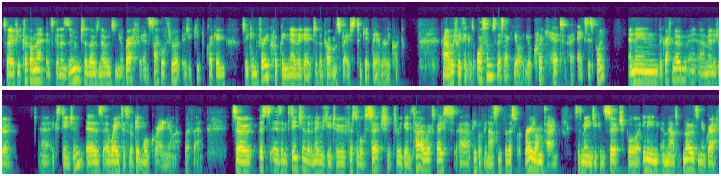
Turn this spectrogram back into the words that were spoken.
So if you click on that, it's going to zoom to those nodes in your graph and cycle through it as you keep clicking, so you can very quickly navigate to the problem space to get there really quick, uh, which we think is awesome. So that's like your, your quick hit uh, access point. And then the Graph Node uh, Manager uh, extension is a way to sort of get more granular with that. So this is an extension that enables you to, first of all, search through the entire workspace. Uh, people have been asking for this for a very long time. This means you can search for any amount of nodes in your graph,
